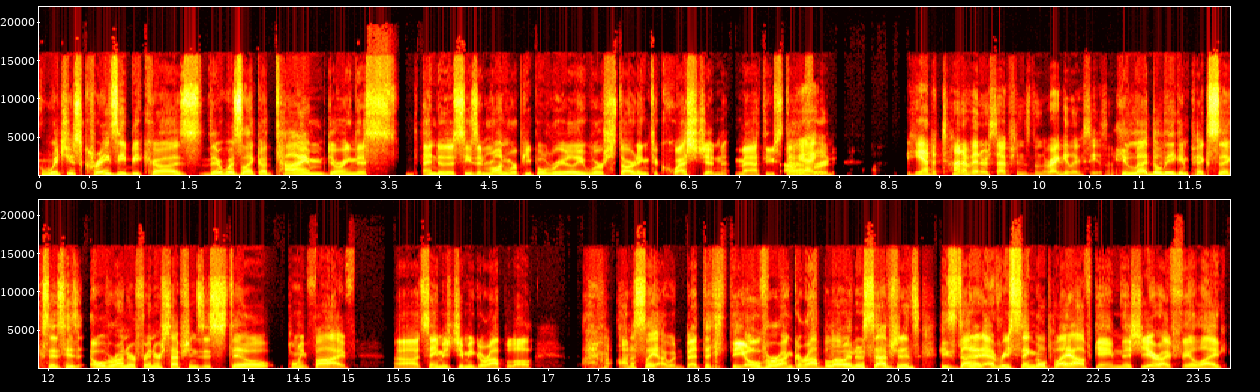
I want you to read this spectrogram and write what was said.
Which is crazy because there was like a time during this end of the season run where people really were starting to question Matthew Stafford. Oh, yeah. he, he had a ton of interceptions in the regular season. He led the league in pick sixes. His over under for interceptions is still 0.5, uh, same as Jimmy Garoppolo. Honestly, I would bet the, the over on Garoppolo interceptions. He's done it every single playoff game this year. I feel like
